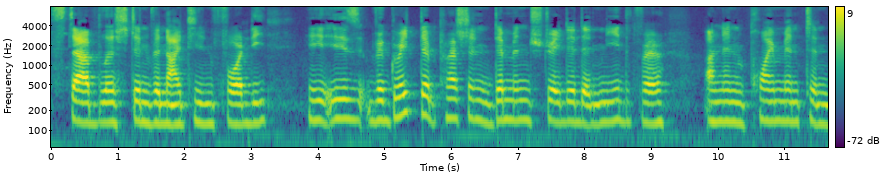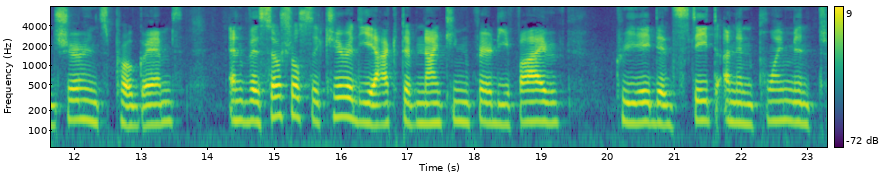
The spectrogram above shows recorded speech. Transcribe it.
established in the 1940s, the Great Depression demonstrated a need for unemployment insurance programs, and the Social Security Act of 1935 created state unemployment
